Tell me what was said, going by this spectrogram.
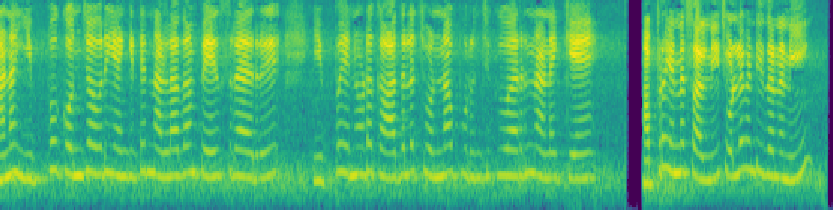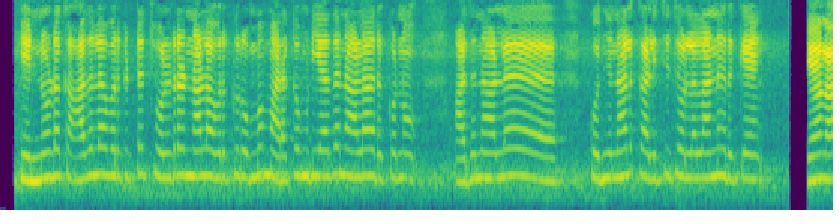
ஆனால் இப்போ கொஞ்சம் அவர் என்கிட்ட நல்லா தான் பேசுகிறாரு இப்போ என்னோட காதலை சொன்னால் புரிஞ்சுக்குவாருன்னு நினைக்கேன். அப்புறம் என்ன சாலினி சொல்ல வேண்டியதானே நீ? என்னோட காதல் அவர்கிட்ட சொல்றனால அவருக்கு ரொம்ப மறக்க முடியாத நாளா இருக்கணும். அதனால கொஞ்ச நாள் கழிச்சு சொல்லலாம்னு இருக்கேன். ஏலா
